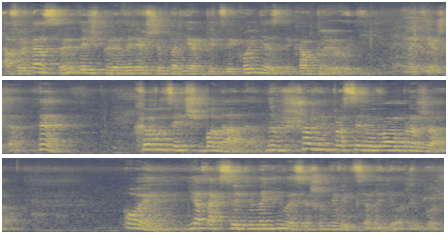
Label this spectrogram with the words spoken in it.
Африкан Свиридович, преодолевши бар'єр підвіконня, зникав в природі. Надежда. Кому це чмо надо? Ну що він про себе воображав? Ой, я так сьогодні наїлася, що дивитися на діло не можу.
